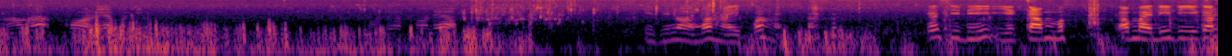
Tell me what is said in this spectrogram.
เอาละพอแล้วบัดนี้ พอแล้วพอแล้ว สิพี่น้องว่าให้ว่าให้เดี๋ยวสีนี้อีกกำบ่กำไปดีๆกัน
